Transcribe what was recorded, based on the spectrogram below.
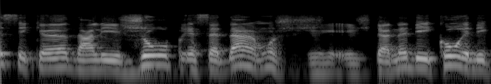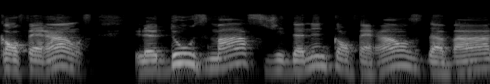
c'est que dans les jours précédents, moi, je donnais des cours et des conférences. Le 12 mars, j'ai donné une conférence devant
